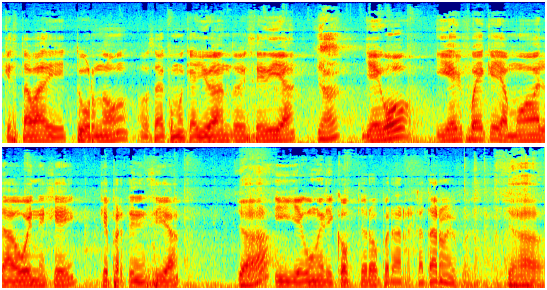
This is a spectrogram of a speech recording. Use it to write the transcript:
que estaba de turno, o sea, como que ayudando ese día. ¿Ya? Llegó y él fue el que llamó a la ONG que pertenecía. ¿Ya? Y llegó un helicóptero para rescatarme, pues. Ya,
